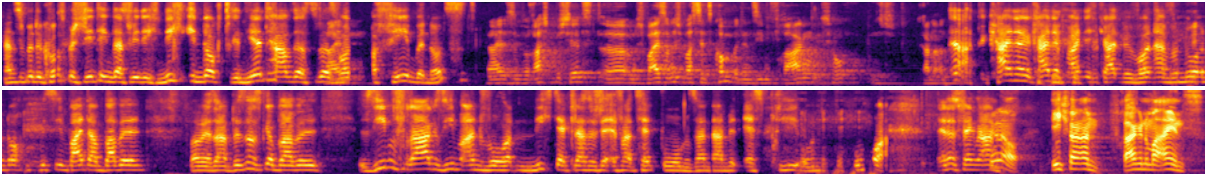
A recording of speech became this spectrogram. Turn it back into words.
Kannst du bitte kurz bestätigen, dass wir dich nicht indoktriniert haben, dass du das Nein. Wort Kaffee benutzt? Nein, es überrascht mich jetzt äh, und ich weiß auch nicht, was jetzt kommt mit den sieben Fragen. Ich hoffe, ich kann antworten. Ja, keine, keine Peinlichkeiten. Wir wollten einfach nur noch ein bisschen weiter babbeln, weil wir sagen, Business gebabbelt. Sieben Fragen, sieben Antworten. Nicht der klassische FAZ-Bogen, sondern mit Esprit und Humor. Dennis fängt an. Genau. Ich fange an. Frage Nummer eins.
